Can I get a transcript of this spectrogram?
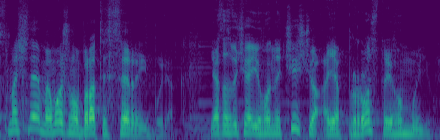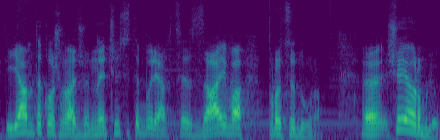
смачне, ми можемо брати сирий буряк. Я зазвичай його не чищу, а я просто його мию. І я вам також раджу не чистити буряк, це зайва процедура. Що я роблю?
